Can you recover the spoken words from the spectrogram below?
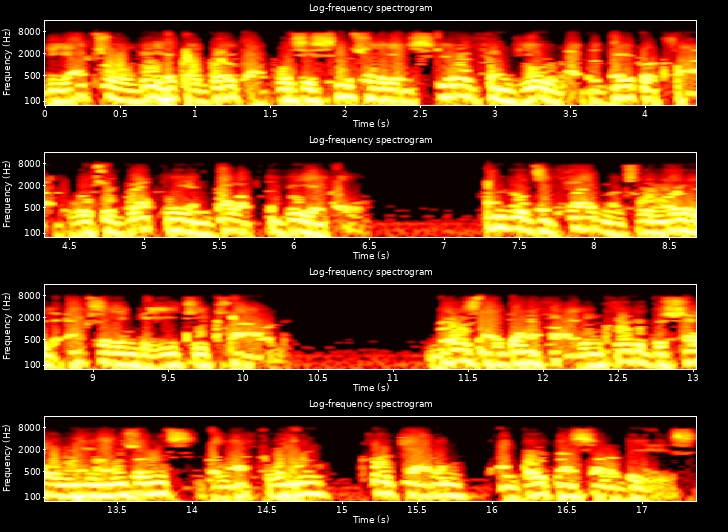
The actual vehicle breakup was essentially obscured from view by the vapor cloud which abruptly enveloped the vehicle. Hundreds of fragments were noted exiting the ET cloud. Those identified included the shuttle main engines, the left wing, crew cabin, and both SRBs.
